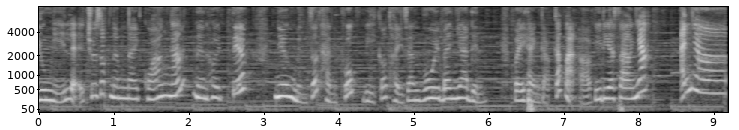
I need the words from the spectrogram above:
Dù nghỉ lễ Chúa Giấc năm nay quá ngắn nên hơi tiếc, nhưng mình rất hạnh phúc vì có thời gian vui bên gia đình. Vậy hẹn gặp các bạn ở video sau nhé. Anh Annyeong!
